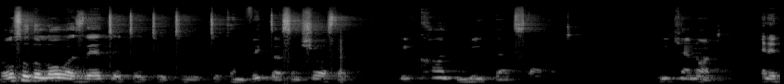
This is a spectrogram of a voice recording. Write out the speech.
But also, the law was there to, to, to, to, to convict us and show us that we can't meet that standard. We cannot. And it,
